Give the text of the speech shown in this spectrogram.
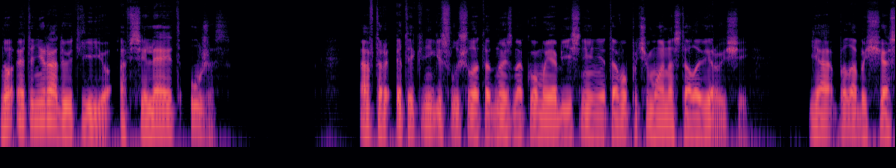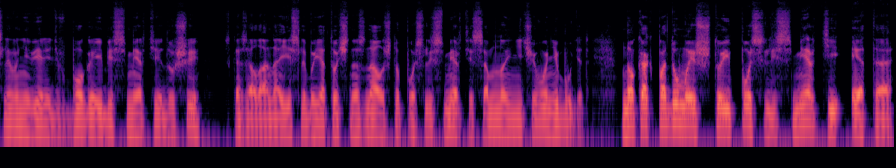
Но это не радует ее, а вселяет ужас. Автор этой книги слышал от одной знакомой объяснение того, почему она стала верующей. Я была бы счастлива не верить в Бога и бессмертие души, — сказала она, — если бы я точно знала, что после смерти со мной ничего не будет. Но как подумаешь, что и после смерти это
